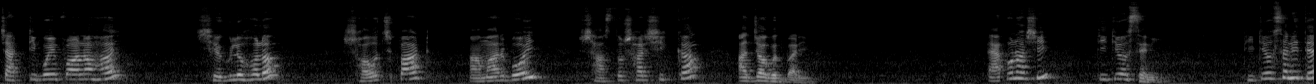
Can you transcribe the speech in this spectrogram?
চারটি বই পড়ানো হয়, সেগুলো হলো সহজ পাঠ, আমার বই, স্বাস্থ্যসার শিক্ষা, আর জগৎবাড়ি এখন আসি তৃতীয় শ্রেণি। তৃতীয় শ্রেণীতে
